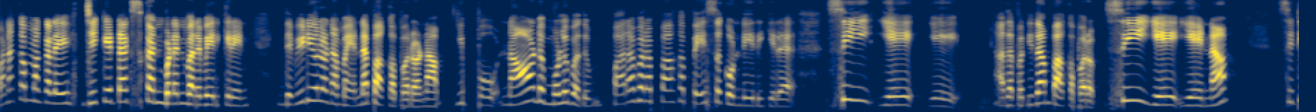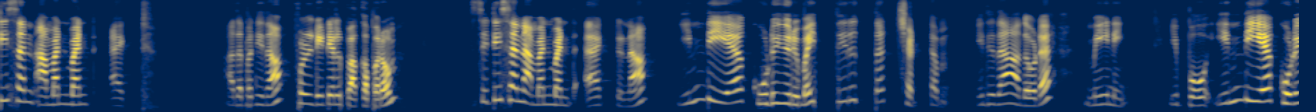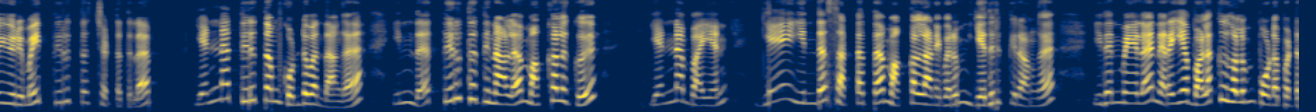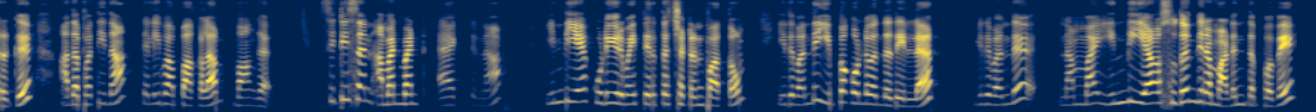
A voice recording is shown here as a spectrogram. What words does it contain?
வணக்கம் மக்களே GK tax கண்புடன் வரவேற்கிறேன். இந்த வீடியோவில் நம்ம என்ன பார்க்க போகிறோன்னா இப்போ நாடு முழுவதும் பரபரப்பாக பேசக்கொண்டிருக்கிற சிஏஏ அதை பற்றி தான் பார்க்க போகிறோம் சிஏஏனா சிட்டிசன் அமெண்ட்மெண்ட் ஆக்ட் அதை பற்றி தான் ஃபுல் டீட்டெயில் பார்க்க போகிறோம் சிட்டிசன் அமெண்ட்மெண்ட் ஆக்ட்னா இந்திய குடியுரிமை திருத்தச் சட்டம். இதுதான் அதோட மீனிங் இப்போ இந்திய குடியுரிமை திருத்தச் சட்டத்தில் என்ன திருத்தம் கொண்டு வந்தாங்க? இந்த திருத்தத்தினால மக்களுக்கு என்ன பயன்? ஏன் இந்த சட்டத்தை மக்கள் அனைவரும் எதிர்க்கிறாங்க? இதன் மேலே நிறைய வழக்குகளும் போடப்பட்டிருக்கு. அதை பற்றி தான் தெளிவாக பார்க்கலாம். வாங்க. சிட்டிசன் அமெண்ட்மெண்ட் ஆக்ட்னா இந்திய குடியுரிமை திருத்த சட்டம்னு பார்த்தோம். இது வந்து இப்போ கொண்டு வந்தது இல்லை. இது வந்து நம்ம இந்தியா சுதந்திரம் அடைந்தப்பவே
